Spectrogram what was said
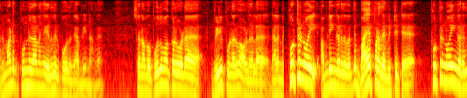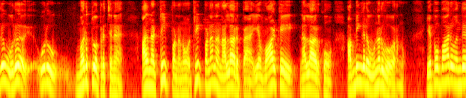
அது மாட்டுக்கு புண்ணு தானங்க இருந்துட்டு போகுதுங்க அப்படின்னாங்க. ஸோ நம்ம பொதுமக்களோட விழிப்புணர்வு அவ்வளோ நிலைமை. புற்றுநோய் அப்படிங்கிறத வந்து பயப்படுறதை விட்டுட்டு புற்றுநோய்ங்கிறது ஒரு ஒரு மருத்துவ பிரச்சனை. அதை நான் ட்ரீட் பண்ணணும். ட்ரீட் பண்ணால் நான் நல்லா இருப்பேன். என் வாழ்க்கை நல்லா இருக்கும் அப்படிங்கிற உணர்வு வரணும். எப்போ பாரு வந்து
